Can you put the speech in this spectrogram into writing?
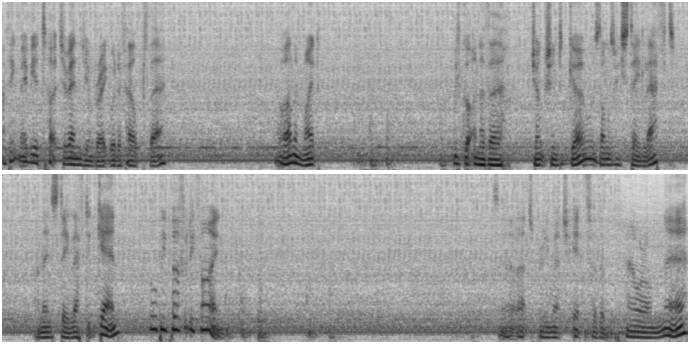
I think maybe a touch of engine brake would have helped there. Well, never mind. We've got another junction to go. As long as we stay left and then stay left again, we'll be perfectly fine. So that's pretty much it for the power on there.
